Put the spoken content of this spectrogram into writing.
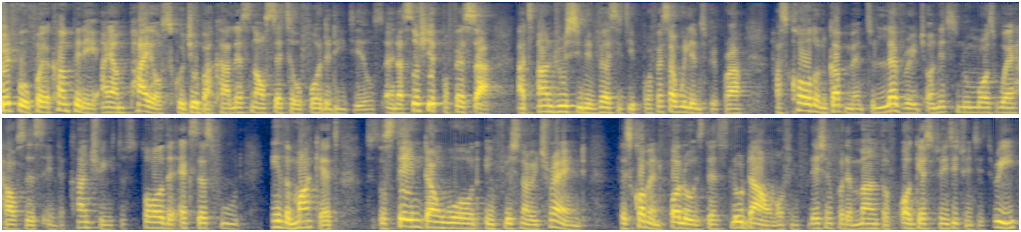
Grateful for your company. I am Pius Kojo Baka. Let's now settle for the details. An associate professor at Andrews University, Professor Williams Peprah, has called on government to leverage on its numerous warehouses in the country to store the excess food in the market to sustain downward inflationary trend. His comment follows the slowdown of inflation for the month of August 2023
